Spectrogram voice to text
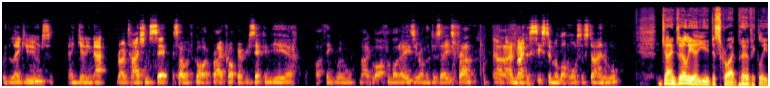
with legumes and getting that rotation set. So we've got a break crop every second year. I think will make life a lot easier on the disease front uh, and make the system a lot more sustainable. James, earlier you described perfectly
